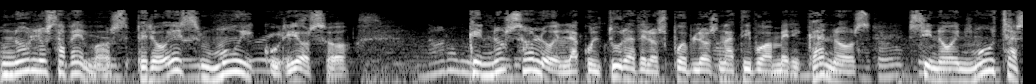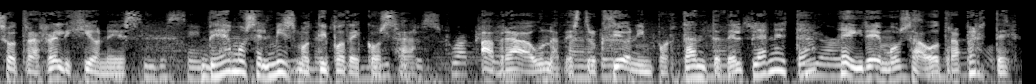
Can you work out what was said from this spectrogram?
No lo sabemos, pero es muy curioso que no solo en la cultura de los pueblos nativoamericanos, sino en muchas otras religiones, veamos el mismo tipo de cosa. Habrá una destrucción importante del planeta e iremos a otra parte.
